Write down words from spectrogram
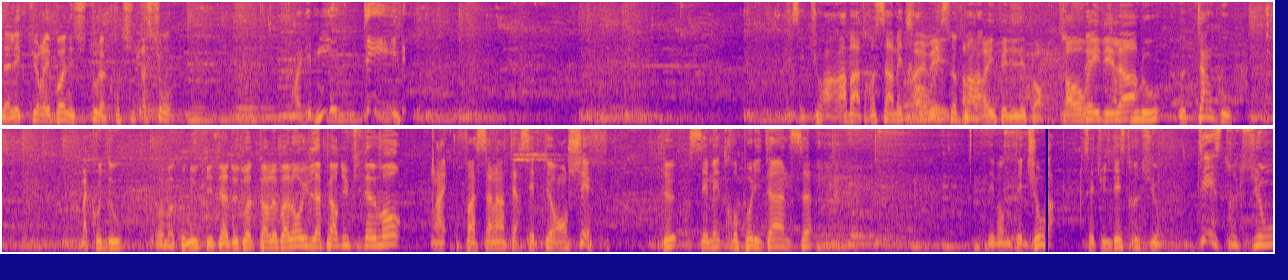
La lecture est bonne et surtout la continuation. Oh, il est monté. C'est dur à rabattre ça, mais Traoré Ouais, se bat. Traoré, il fait des efforts. Traoré, il est Un là. boulot de dingo. Makoudou. Makonou qui était à deux doigts de perdre le ballon, il l'a perdu finalement. Ouais, face à l'intercepteur en chef de ces Metropolitans. Devante Joe. C'est une destruction. Destruction.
